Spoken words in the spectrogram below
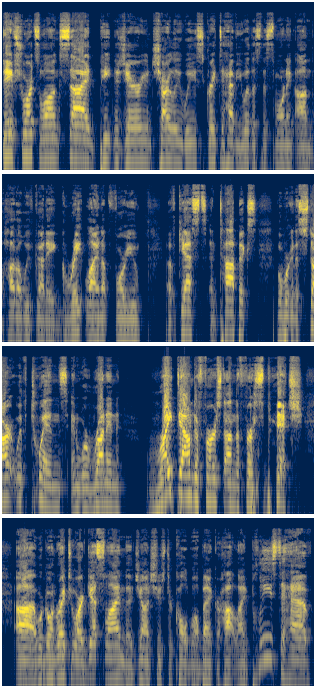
Dave Schwartz alongside Pete Najarian and Charlie Weis. Great to have you with us this morning on the huddle. We've got a great lineup for you of guests and topics, but we're going to start with twins, and we're running right down to first on the first pitch. Uh, we're going right to our guest line, the John Schuster Coldwell Banker Hotline. Pleased to have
